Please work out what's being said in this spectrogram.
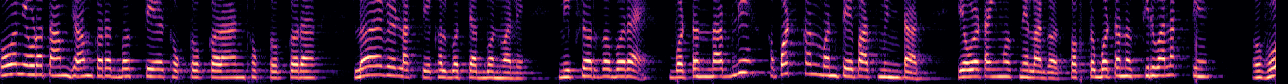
कोण एवढं ताम जाम करत बसते? ठोकठोक करा आणि ठोकठोक करा. लय वेळ लागते खलबत्त्यात बनवाले मिक्सरचं बरं आहे. बटन दाबली का पटकन बनते पाच मिनिटात. एवढा टाइमच नाही लागत. फक्त बटनच फिरवा लागते. हो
